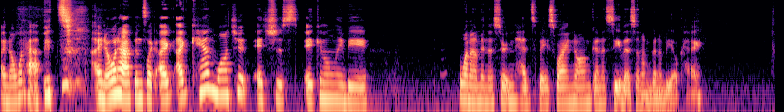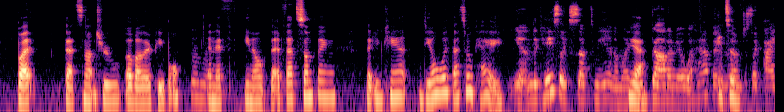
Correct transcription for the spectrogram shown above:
I know what happens. I know what happens. Like I I can watch it. It's just it can only be when I'm in a certain headspace where I know I'm gonna see this and I'm gonna be okay. But that's not true of other people. Mhm. And if you know if that's something that you can't deal with, that's okay. Yeah, and the case like sucked me in. I'm like, Yeah. I gotta know what happened. It's and a- I'm just like, I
